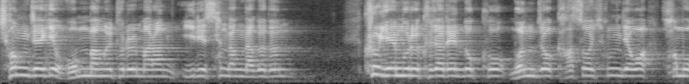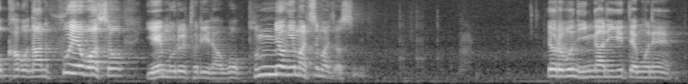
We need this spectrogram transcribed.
형제에게 원망을 들을 만한 일이 생각나거든 그 예물을 그 자리에 놓고 먼저 가서 형제와 화목하고 난 후에 와서 예물을 드리라고 분명히 말씀하셨습니다. 여러분 인간이기 때문에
